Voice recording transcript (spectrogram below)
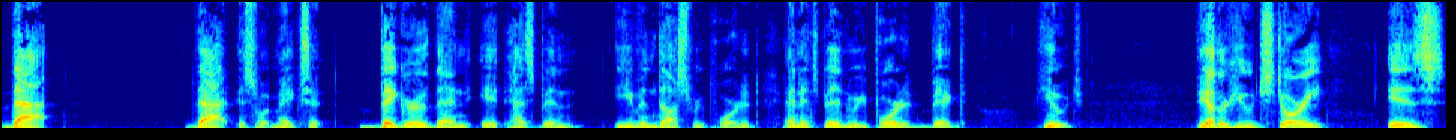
That, that is what makes it bigger than it has been even thus reported. And it's been reported big, huge. The other huge story is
